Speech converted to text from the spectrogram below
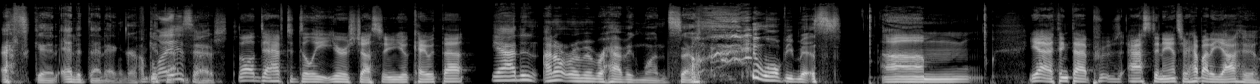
That's good. Edit that Anger. I'm Get that in blazing. post. Well, I have to delete yours, Justin. Are you okay with that? Yeah, I didn't. I don't remember having one, so it won't be missed. Um, yeah, I think that asked and answered. How about a Yahoo?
